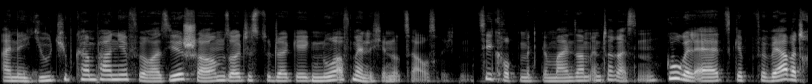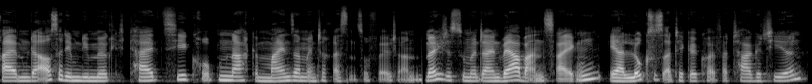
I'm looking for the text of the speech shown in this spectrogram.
Eine YouTube-Kampagne für Rasierschaum solltest du dagegen nur auf männliche Nutzer ausrichten. Zielgruppen mit gemeinsamen Interessen. Google Ads gibt für Werbetreibende außerdem die Möglichkeit, Zielgruppen nach gemeinsamen Interessen zu filtern. Möchtest du mit deinen Werbeanzeigen eher Luxusartikelkäufer targetieren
